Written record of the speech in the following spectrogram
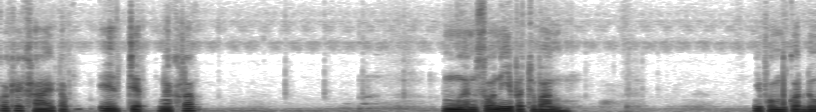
ก็คล้ายๆกับ A7 นะครับ เหมือน Sony ปัจจุบัน นี่ผมกดดู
